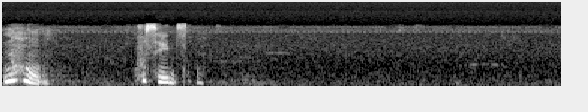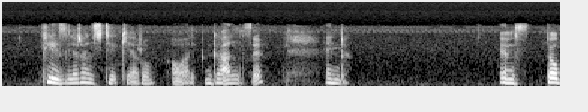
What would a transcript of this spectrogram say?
No who said so please let us take care of our girls eh? and and stop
